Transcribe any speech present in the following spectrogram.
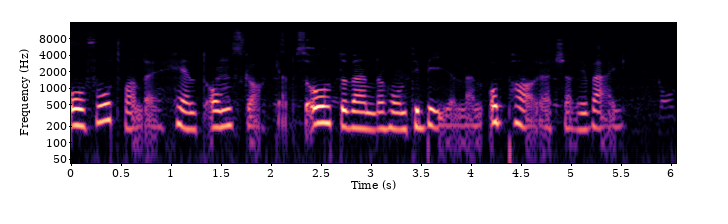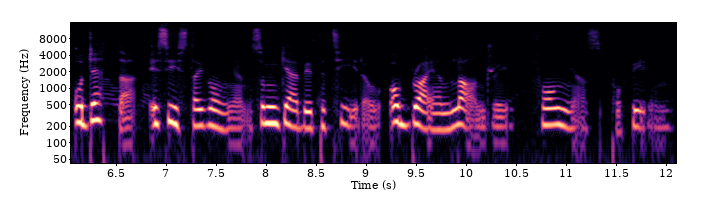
och fortfarande helt omskakad så återvänder hon till bilen och paret kör iväg. Och detta är sista gången som Gabby Petito och Brian Laundry fångas på film.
